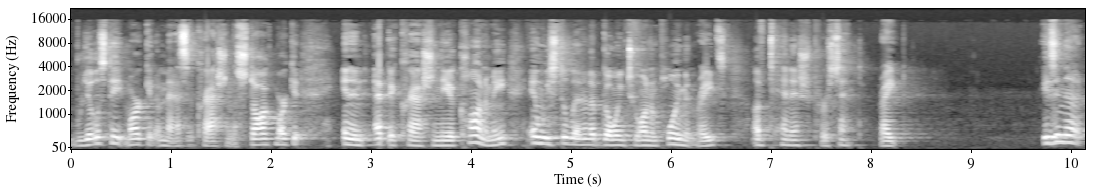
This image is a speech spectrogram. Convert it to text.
real estate market, a massive crash in the stock market, and an epic crash in the economy. And we still ended up going to unemployment rates of 10 ish percent, right? Isn't that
